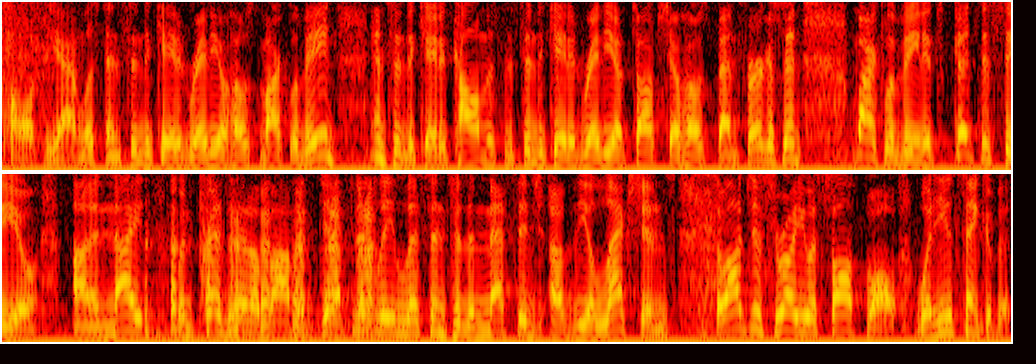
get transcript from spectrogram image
policy analyst and syndicated radio host Mark Levine and syndicated columnist and syndicated radio talk show host Ben Ferguson. Mark Levine, it's good to see you on a night when President Obama definitely listened to the message of the elections. So I'll just throw you a softball. What do you think of it?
